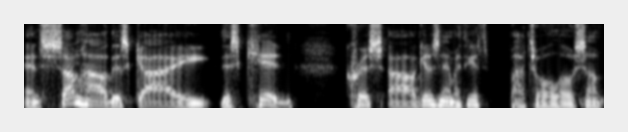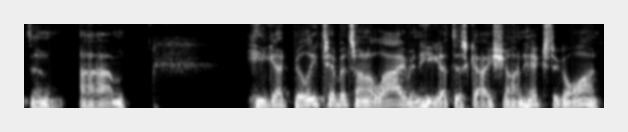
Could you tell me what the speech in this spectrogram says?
And somehow this guy, this kid, Chris, uh, I'll get his name. I think it's Bartolo something. Um, he got Billy Tibbetts on a live, and he got this guy Sean Hicks to go on.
